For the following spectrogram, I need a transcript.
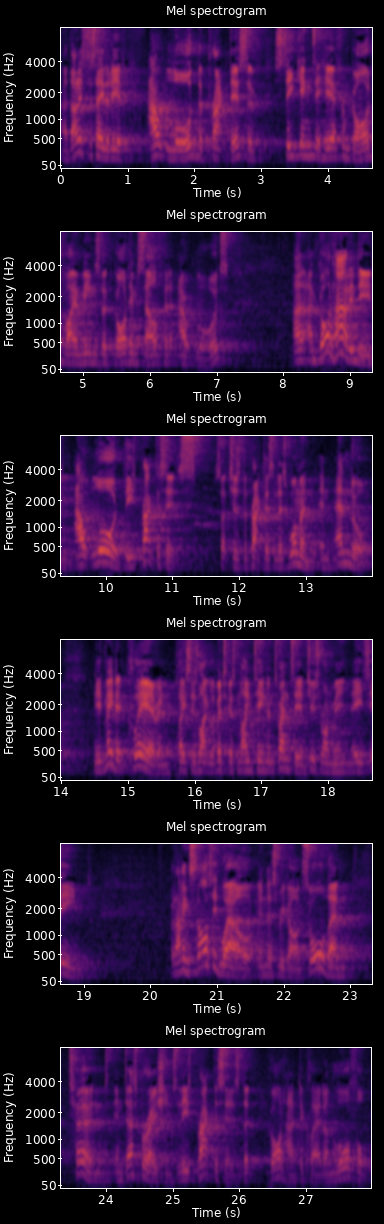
Uh, that is to say, that he had outlawed the practice of seeking to hear from God via means that God himself had outlawed. And God had indeed outlawed these practices, such as the practice of this woman in Endor. He had made it clear in places like Leviticus 19 and 20 and Deuteronomy 18. But having started well in this regard, Saul then turned in desperation to these practices that God had declared unlawful.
